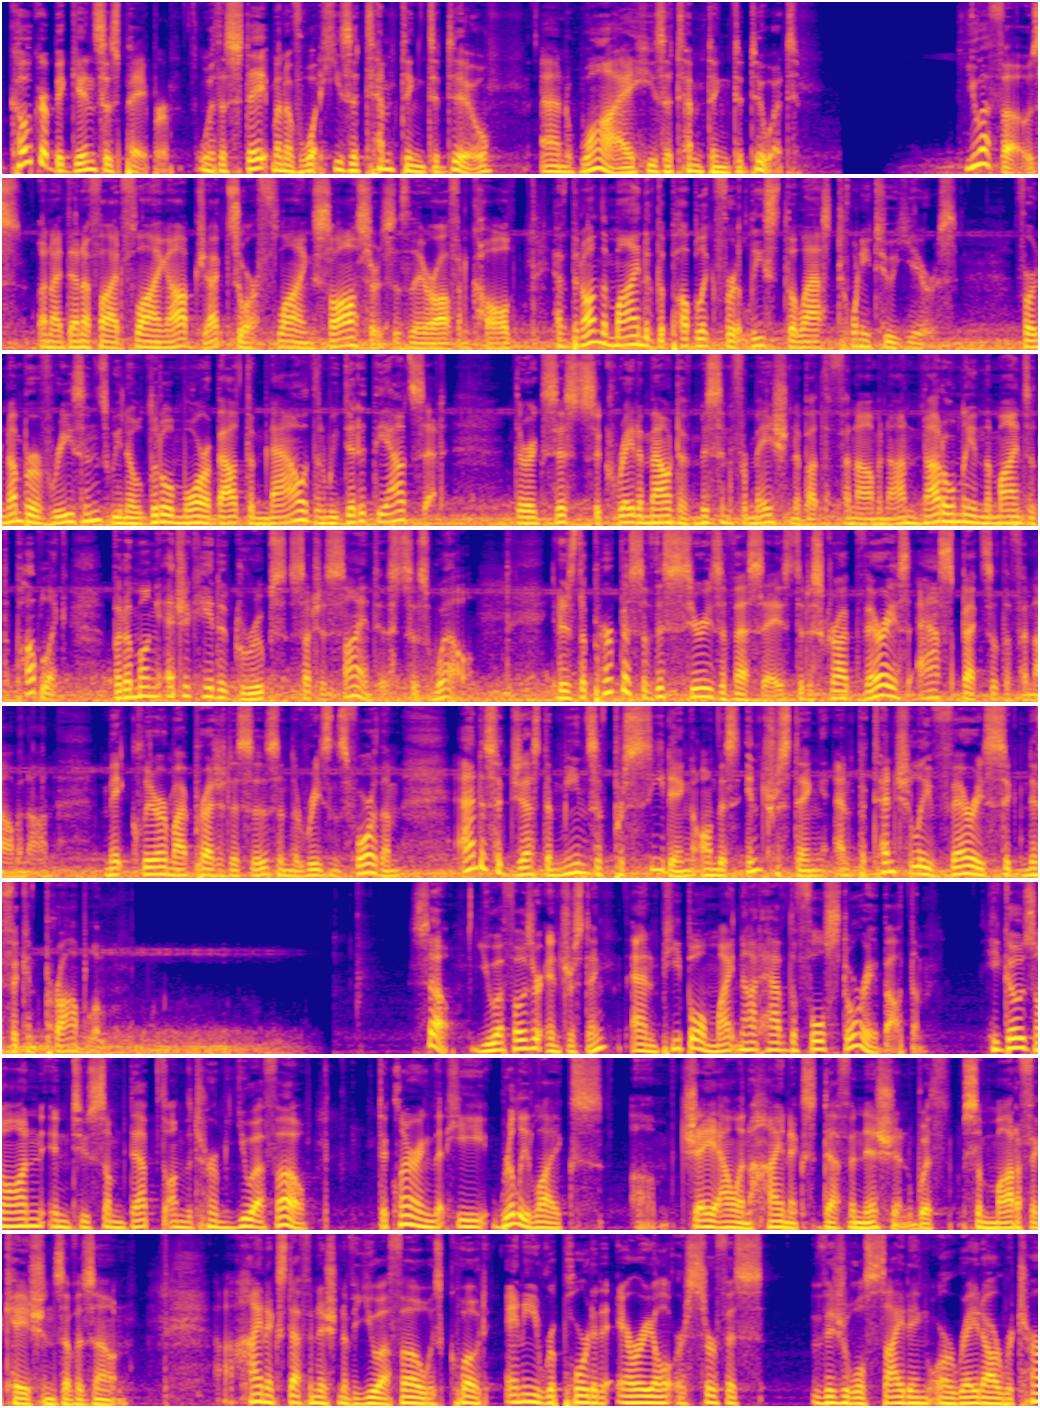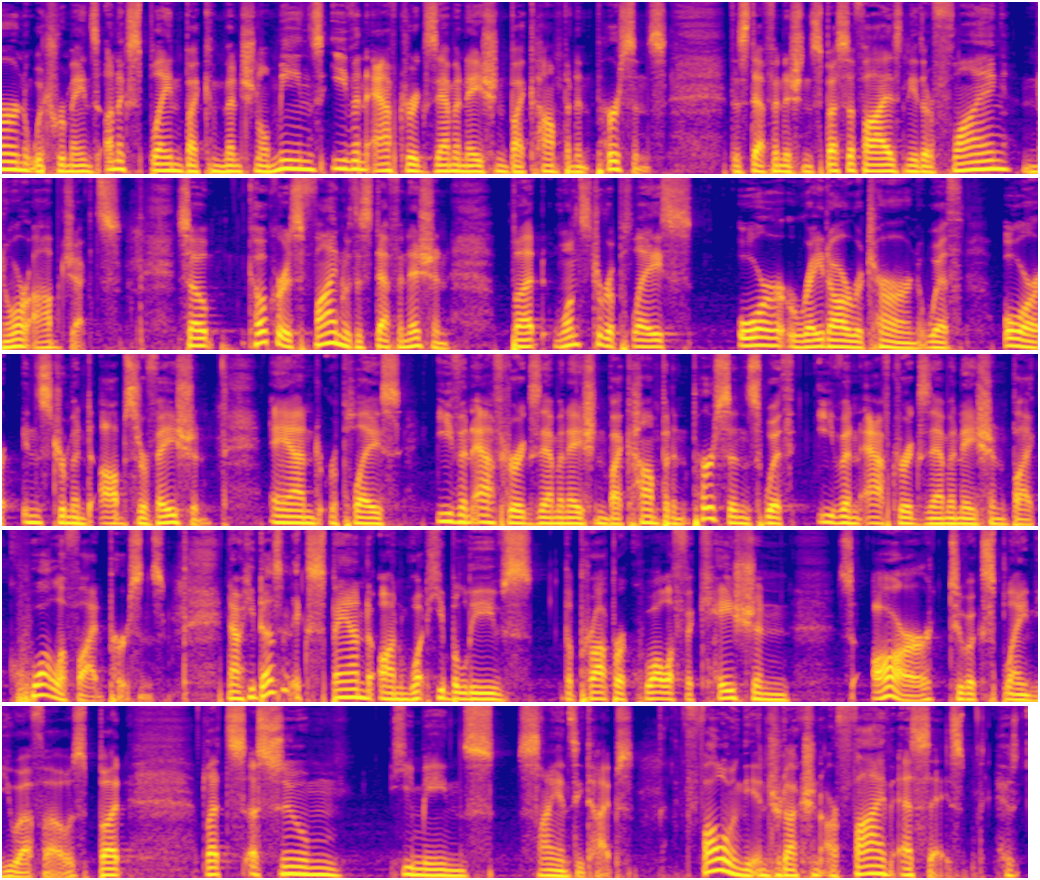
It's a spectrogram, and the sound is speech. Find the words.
Kocher begins his paper with a statement of what he's attempting to do and why he's attempting to do it. UFOs, unidentified flying objects, or flying saucers as they are often called, have been on the mind of the public for at least the last 22 years. For a number of reasons, we know little more about them now than we did at the outset. There exists a great amount of misinformation about the phenomenon, not only in the minds of the public, but among educated groups such as scientists as well. It is the purpose of this series of essays to describe various aspects of the phenomenon, make clear my prejudices and the reasons for them, and to suggest a means of proceeding on this interesting and potentially very significant problem. So, UFOs are interesting, and people might not have the full story about them. He goes on into some depth on the term UFO, declaring that he really likes um, J. Allen Hynek's definition with some modifications of his own. Uh, Hynek's definition of a UFO was, quote, any reported aerial or surface visual sighting or radar return which remains unexplained by conventional means even after examination by competent persons. This definition specifies neither flying nor objects. So Kocher is fine with this definition, but wants to replace or radar return with or instrument observation and replace even after examination by competent persons with even after examination by qualified persons. Now, he doesn't expand on what he believes the proper qualifications are to explain UFOs, but let's assume he means sciency types. Following the introduction are five essays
